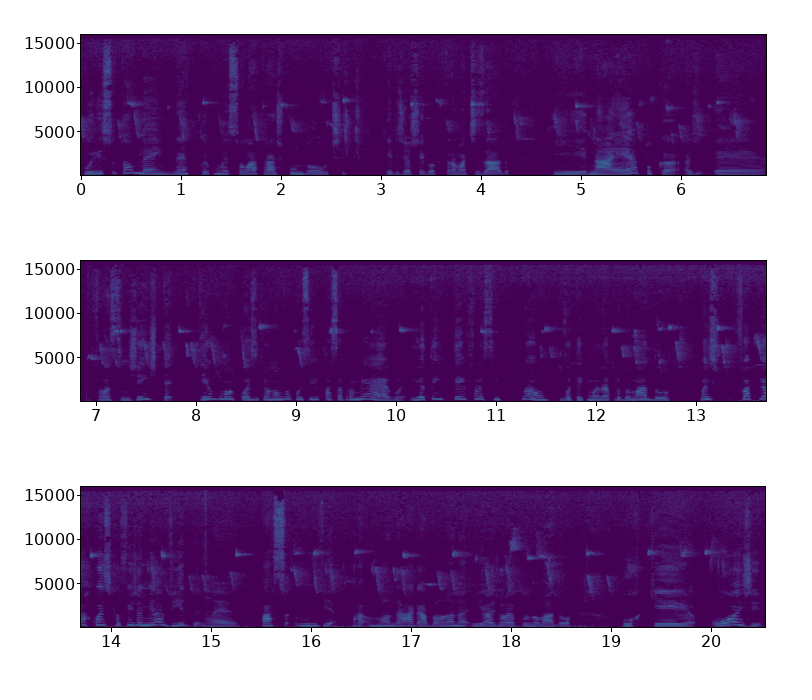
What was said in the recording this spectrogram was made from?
por isso também, né? Porque começou lá atrás com o Dolce, que ele já chegou aqui traumatizado. E na época, é, falou assim, gente, te- tem alguma coisa que eu não vou conseguir passar para minha égua. E eu tentei e falei assim, não, vou ter que mandar para o domador. Mas foi a pior coisa que eu fiz na minha vida. É. Passa, envia- mandar a gabana e a joia para o domador. Porque hoje,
